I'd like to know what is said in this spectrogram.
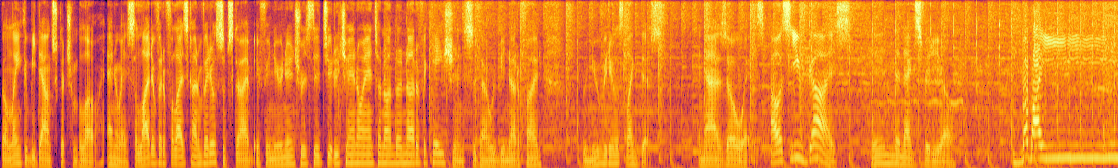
the link will be down description below. Anyways, so like video for this kind of video, subscribe if you're new and interested to the channel, and turn on the notifications so that would be notified for new videos like this. And as always, I'll see you guys in the next video. Bye-bye!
